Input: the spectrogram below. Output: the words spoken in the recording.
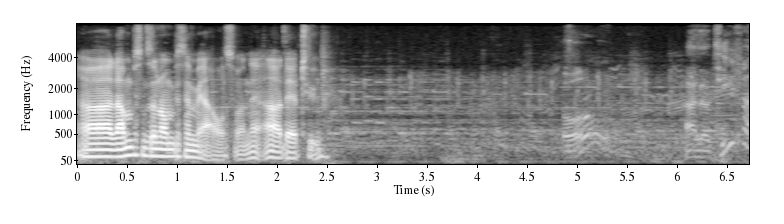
Ah, da müssen sie noch ein bisschen mehr ausholen. Ne? Ah, der Typ. Oh, hallo Tifa.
